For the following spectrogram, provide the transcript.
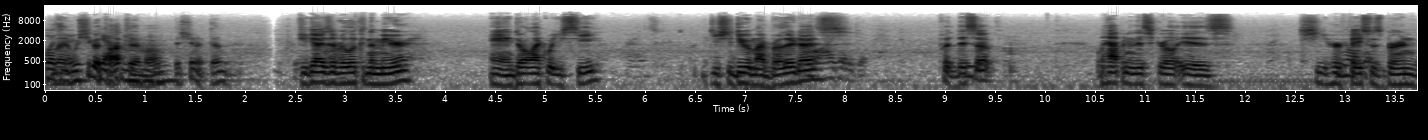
Wasn't Man, it? we should go Yeah. talk to them, mm-hmm. Mom. They shouldn't have done that. If you guys ever look in the mirror and don't like what you see, you should do what my brother Oh, I does. get back. Put this up. What happened to this girl is she her No, face was burned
